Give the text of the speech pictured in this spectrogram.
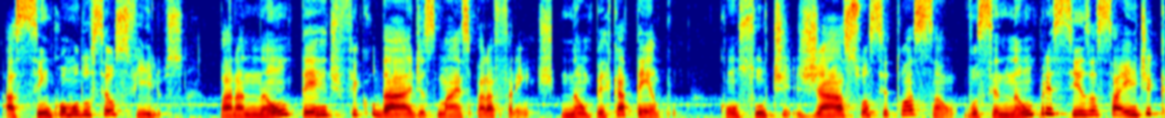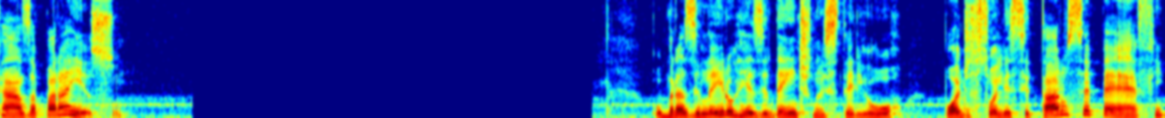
assim como o dos seus filhos, para não ter dificuldades mais para frente. Não perca tempo, consulte já a sua situação. Você não precisa sair de casa para isso. O brasileiro residente no exterior pode solicitar o CPF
